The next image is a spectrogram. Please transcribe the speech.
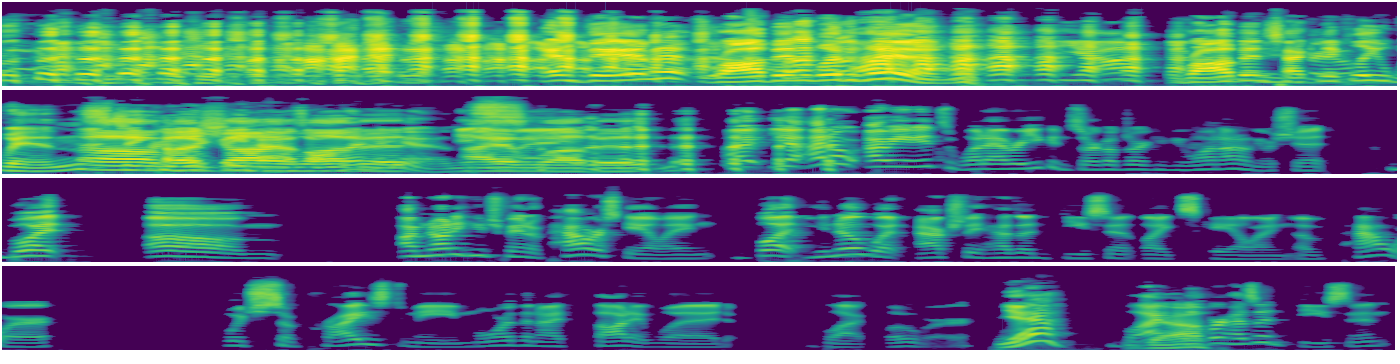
and then Robin would win. Yeah. Robin True. technically wins Oh because my she God, I has all love the it. hands. I love it. I, yeah, I don't. I mean, it's whatever. You can circle jerk if you want. I don't give a shit. But um, I'm not a huge fan of power scaling. But you know what actually has a decent like scaling of power, which surprised me more than I thought it would. Black Clover. Yeah, Black Yeah. Clover has a decent.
